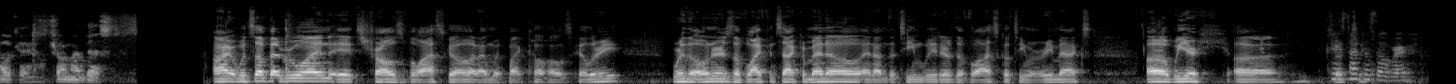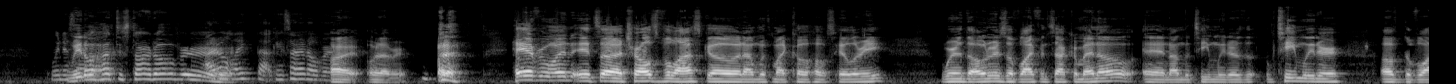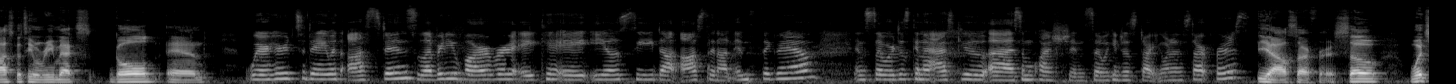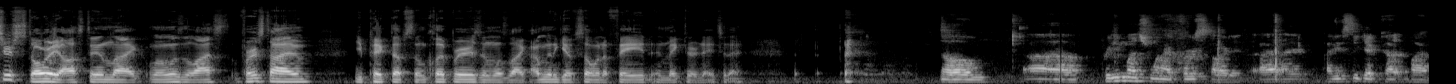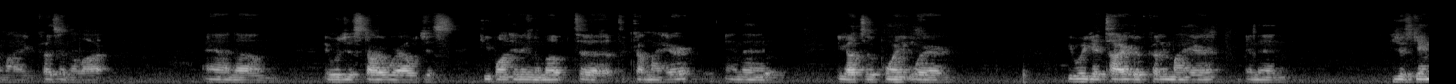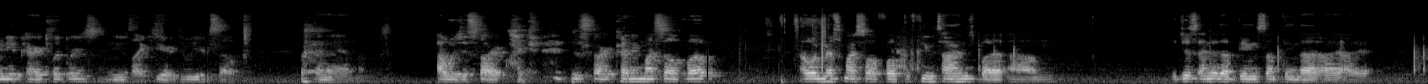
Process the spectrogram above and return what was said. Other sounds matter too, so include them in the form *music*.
Okay, I'll try my best. All right, what's up, everyone? It's Charles Velasco, and I'm with my co-host Hillary. We're the owners of Life in Sacramento, and I'm the team leader of the Velasco team at Remax. Uh, we are. Uh, Okay, start this over. We, we don't have to start over. I don't like that. Okay, start it over. All right, whatever. *clears throat* hey, everyone, it's uh, Charles Velasco, and I'm with my co-host Hillary. We're the owners of Life in Sacramento, and I'm the team leader. The team leader of the Velasco team at Remax Gold, and we're here today with Austin, celebrity barber, aka EOC.Austin on Instagram. And so we're just gonna ask you uh, some questions, so we can just start. You want to start first? Yeah, I'll start first. So, what's your story, Austin? Like, when was the last first time you picked up some clippers and was like, "I'm gonna give someone a fade and make their day today"? *laughs* so, uh, pretty much when I first started, I, I, I, used to get cut by my cousin a lot. And um, it would just start where I would just keep on hitting them up to, to cut my hair. And then it got to a point where he would get tired of cutting my hair. And then he just gave me a pair of clippers and he was like, here, do it yourself. And then I would just start *laughs* like just start cutting myself up. I would mess myself up a few times, but um, it just ended up being something that I, I,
